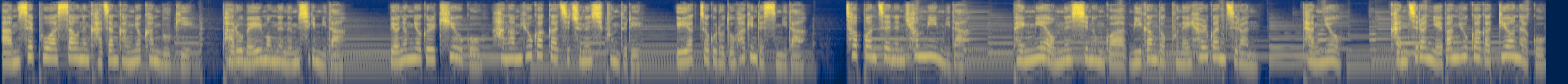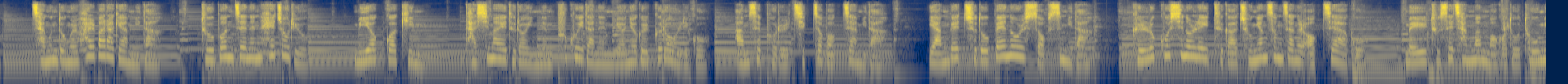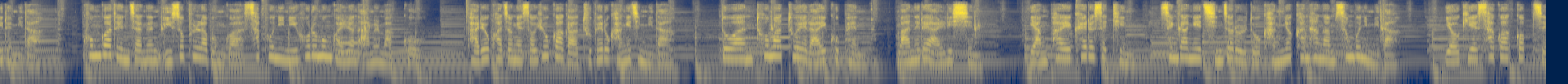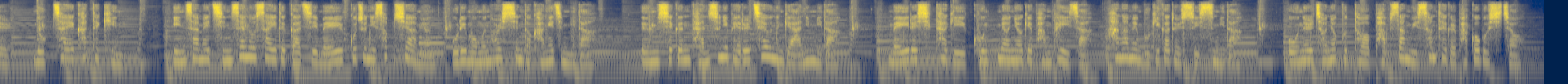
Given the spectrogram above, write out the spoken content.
암세포와 싸우는 가장 강력한 무기, 바로 매일 먹는 음식입니다. 면역력을 키우고 항암 효과까지 주는 식품들이 의학적으로도 확인됐습니다. 첫 번째는 현미입니다. 백미에 없는 씨눈과 미강 덕분에 혈관 질환, 당뇨, 간질환 예방 효과가 뛰어나고 장운동을 활발하게 합니다. 두 번째는 해조류, 미역과 김, 다시마에 들어있는 푸구이다는 면역을 끌어올리고 암세포를 직접 억제합니다. 양배추도 빼놓을 수 없습니다. 글루코시놀레이트가 종양 성장을 억제하고 매일 두세 장만 먹어도 도움이 됩니다. 콩과 된장은 이소플라본과 사포닌이 호르몬 관련 암을 막고 발효 과정에서 효과가 두 배로 강해집니다. 또한 토마토의 라이코펜, 마늘의 알리신, 양파의 퀘르세틴, 생강의 진저롤도 강력한 항암 성분입니다. 여기에 사과 껍질, 녹차의 카테킨, 인삼의 진세노사이드까지 매일 꾸준히 섭취하면 우리 몸은 훨씬 더 강해집니다. 음식은 단순히 배를 채우는 게 아닙니다. 매일의 식탁이 곧 면역의 방패이자 항암의 무기가 될 수 있습니다. 오늘 저녁부터 밥상 위 선택을 바꿔보시죠.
